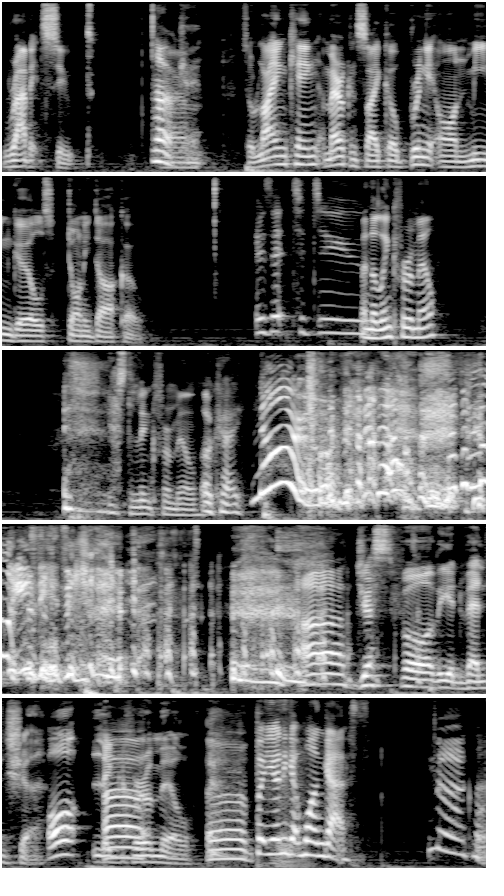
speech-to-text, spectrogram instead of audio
Rabbit Suit. Okay. Um, so Lion King, American Psycho, Bring It On, Mean Girls, Donnie Darko. Is it to do? and the link for a mill? Yes, the link for a mill. Okay. No, that's not easier to get. Just for the adventure. Oh, Link uh, for a mill. But you only get one guess. Nah, come on.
